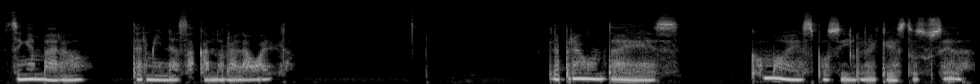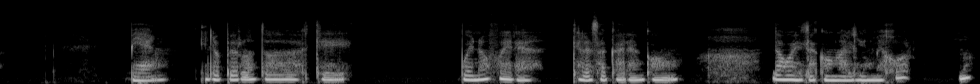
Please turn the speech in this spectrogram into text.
sin embargo, termina sacándola a la vuelta. La pregunta es, ¿cómo es posible que esto suceda? Bien, y lo peor de todo es que, bueno fuera que le sacaran con la vuelta con alguien mejor, ¿no?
